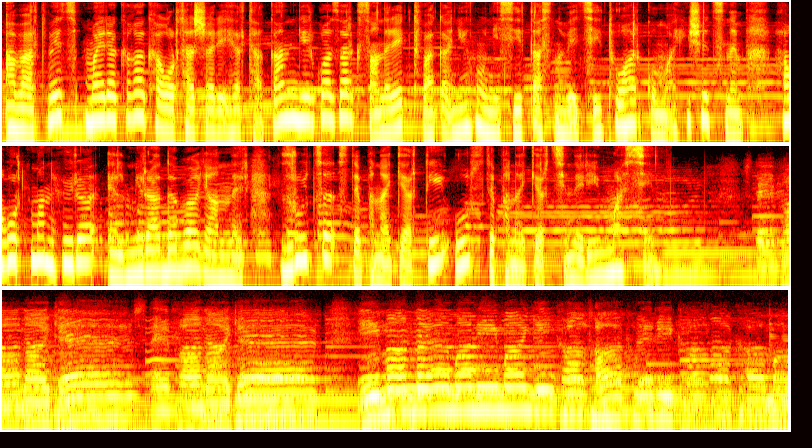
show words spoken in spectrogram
Ավարտվեց Մայրաքաղաք հաղորդաշարի հերթական 2023 թվականի հունիսի 16-ի թողարկումը։ Հիշեցնեմ, հաղորդման հյուրը Էլմիրա Դաբաղյանն էր։ Զրույցը Ստեփանակերտի ու Ստեփանակերտցիների մասին։ Ստեփանագեր, Ստեփանագեր, իման նման իման քաղաքների քաղաքամայ։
